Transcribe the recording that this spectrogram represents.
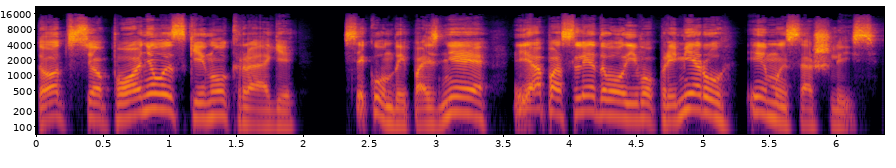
Тот все понял и скинул краги. Секундой позднее я последовал его примеру, и мы сошлись.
